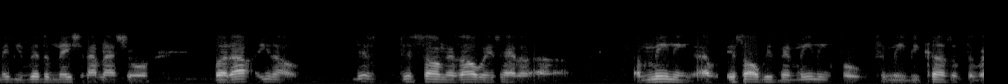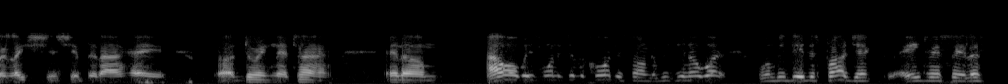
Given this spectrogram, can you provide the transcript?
maybe Rhythm Nation. I'm not sure, but I, you know, this this song has always had a, a, a meaning. It's always been meaningful to me because of the relationship that I had uh, during that time. And um, I always wanted to record this song. You know what? When we did this project, Adrian said, "Let's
